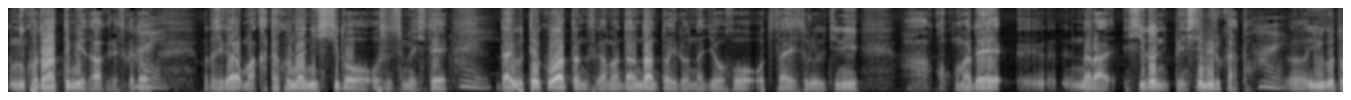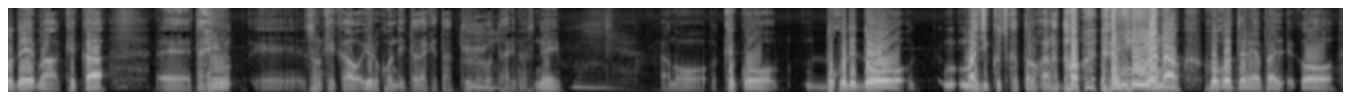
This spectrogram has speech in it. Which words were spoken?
にこだわって見えたわけですけど、はい。私がまあ堅くなに引き戸をお勧めして、はい。だいぶ抵抗はあったんですが、まあ、だんだんといろんな情報をお伝えするうちに、ああここまでえーなら引き戸に一遍してみるかと、はい。うんいうことで、まあ、結果、えー大変、えーその結果を喜んでいただけたっていうようなことありますね。あの結構どこでどうマジック使ったのかなとい。うような方法っていうのはやっぱりこう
